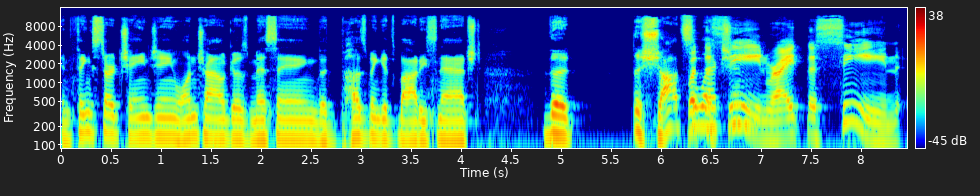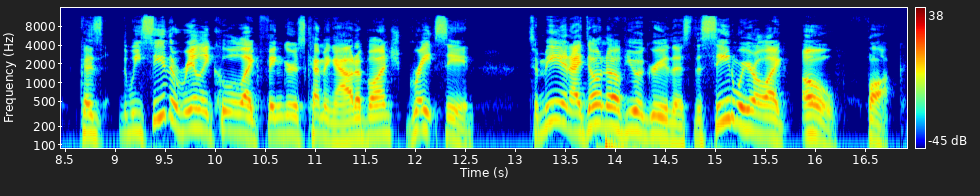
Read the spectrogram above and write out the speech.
and things start changing, one child goes missing, the husband gets body snatched, the the shot but selection. the scene, right? The scene, because we see the really cool like fingers coming out a bunch. Great scene. To me, and I don't know if you agree with this, the scene where you're like, oh fuck,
